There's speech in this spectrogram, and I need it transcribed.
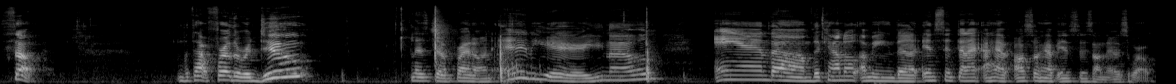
So, without further ado, let's jump right on in here, you know. And um, the candle, I mean, the incense that I, I have also have incense on there as well.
